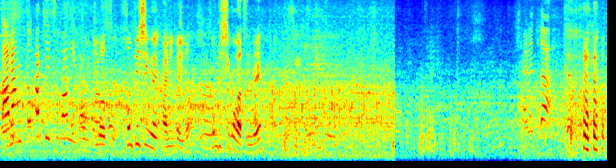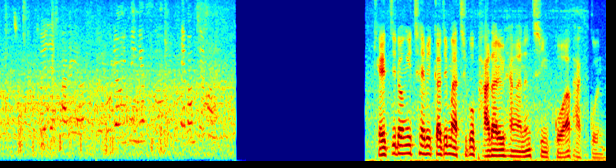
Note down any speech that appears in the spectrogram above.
나랑 똑같이 수박이다. 이거 손피싱 아닌가 이거? 손피싱 거 같은데? 잘했다. 저 이제 잘해요. 요령이 생겼어. 세 번째 만에. 개지렁이 채비까지 마치고 바다를 향하는 진꼬와 박군.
